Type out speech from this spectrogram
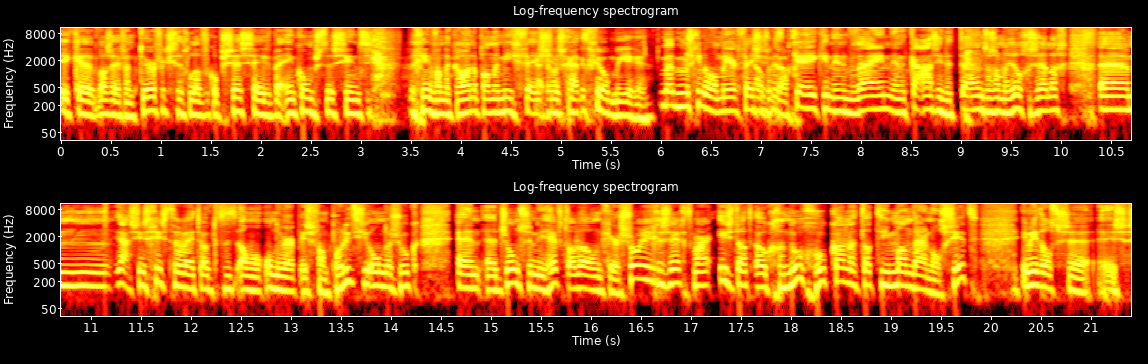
Ik uh, was even aan turf. Ik zit geloof ik op zes, zeven bijeenkomsten sinds het begin van de coronapandemie. Feestjes ja, waarschijnlijk met, veel meer. Misschien nog wel meer. Feestjes met cake en in wijn en kaas in de tuin. Het was allemaal heel gezellig. Um, ja, sinds gisteren weten we ook dat het allemaal onderwerp is van politieonderzoek. En uh, Johnson die heeft al wel een keer sorry gezegd. Maar is dat ook genoeg? Hoe kan het dat die man daar nog zit? Inmiddels uh, is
